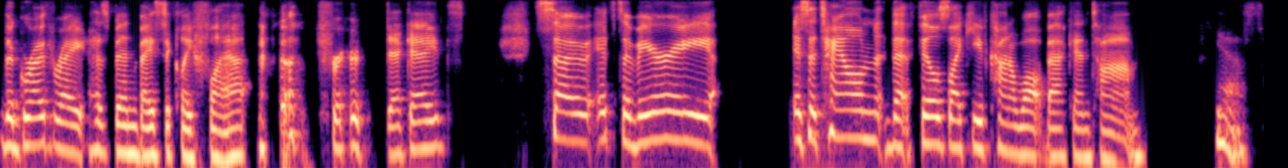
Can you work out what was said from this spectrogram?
the growth rate has been basically flat for decades. So it's a very, it's a town that feels like you've kind of walked back in time. Yes.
